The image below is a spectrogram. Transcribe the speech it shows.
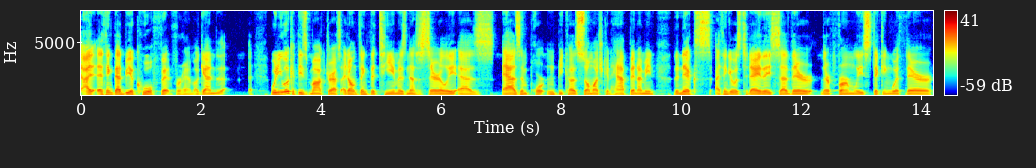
I, I think that'd be a cool fit for him. Again, when you look at these mock drafts, I don't think the team is necessarily as as important because so much can happen. I mean, the Knicks, I think it was today, they said they're they're firmly sticking with their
